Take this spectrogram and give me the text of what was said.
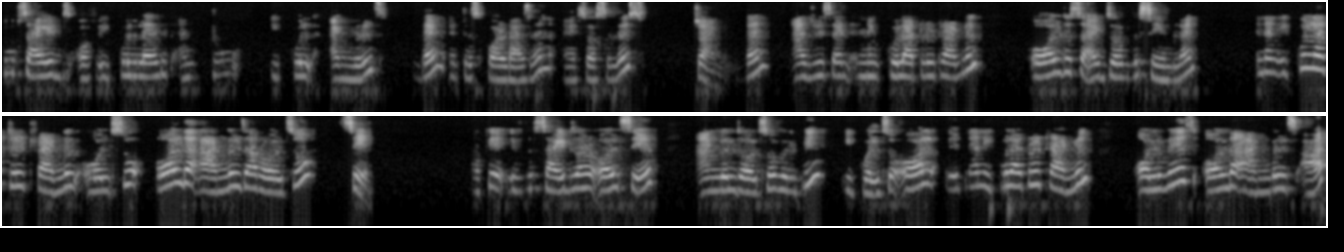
two sides of equal length and two equal angles then it is called as an isosceles triangle. Then as we said in equilateral triangle all the sides are the same length. In an equilateral triangle also all the angles are also same. Okay if the sides are all same angles also will be equal so all in an equilateral triangle always all the angles are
